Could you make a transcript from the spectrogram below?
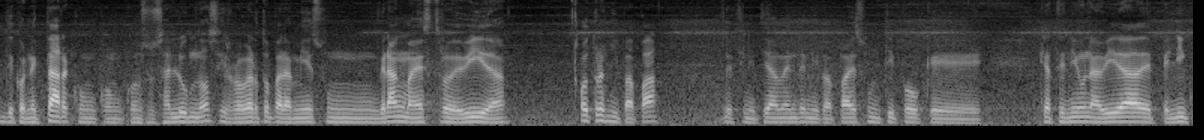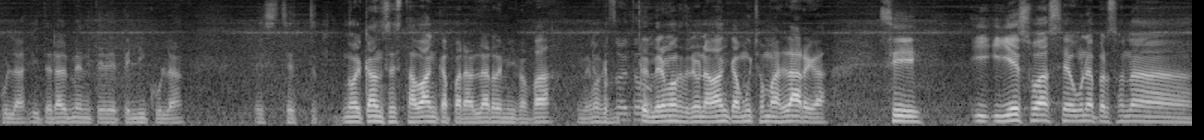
de conectar con, con- con sus alumnos. Y Roberto para mí es un gran maestro de vida. Otro es mi papá. Definitivamente mi papá es un tipo que, que ha tenido una vida de película, literalmente de película. Este, no alcanza esta banca para hablar de mi papá. Tendremos que, tendremos que tener una banca mucho más larga. Sí, y, y eso hace a una persona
